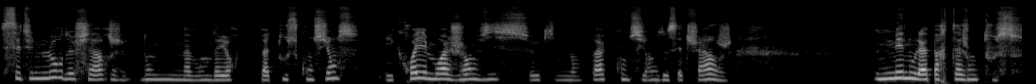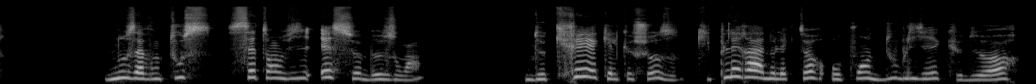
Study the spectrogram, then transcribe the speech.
C'est une lourde charge dont nous n'avons d'ailleurs pas tous conscience, et croyez-moi, j'envie ceux qui n'ont pas conscience de cette charge, mais nous la partageons tous. Nous avons tous cette envie et ce besoin de créer quelque chose qui plaira à nos lecteurs au point d'oublier que dehors,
